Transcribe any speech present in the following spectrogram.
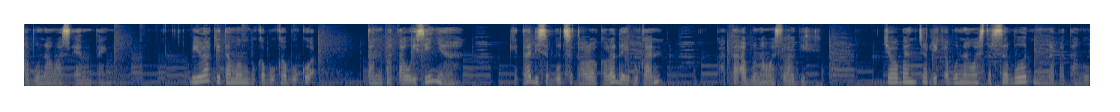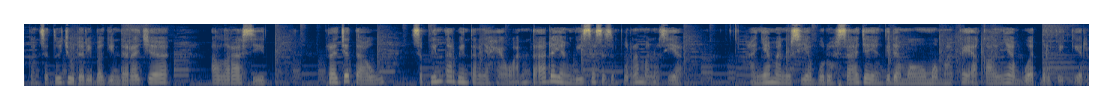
Abu Nawas enteng. Bila kita membuka-buka buku tanpa tahu isinya, kita disebut setolol keledai bukan? Kata Abu Nawas lagi. Jawaban cerdik Abu Nawas tersebut mendapat anggukan setuju dari Baginda Raja Al-Rasid. Raja tahu, sepintar-pintarnya hewan, tak ada yang bisa sesempurna manusia. Hanya manusia bodoh saja yang tidak mau memakai akalnya buat berpikir.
